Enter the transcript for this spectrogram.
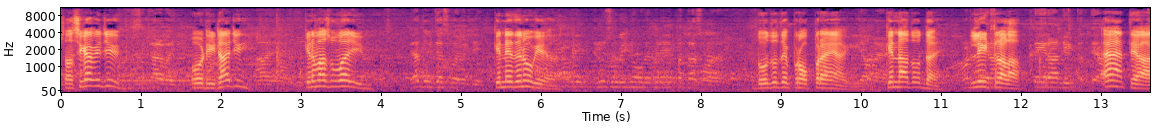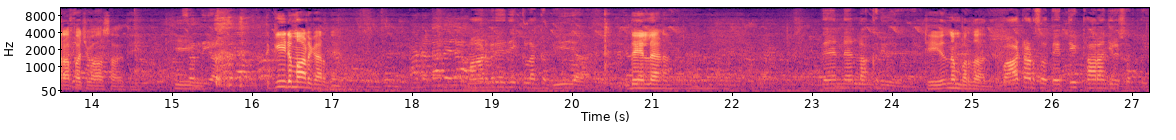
ਸਤਿ ਸ਼੍ਰੀ ਅਕਾਲ ਵੀਰ ਜੀ। ਹੋਰ ਠੀਕ ਠਾਕ ਜੀ? ਕਿਨਵਾ ਸੂਆ ਜੀ? ਇਹਦਾ ਦੂਜਾ ਸੂਆ ਵੀਰ ਜੀ। ਕਿੰਨੇ ਦਿਨ ਹੋ ਗਏ ਆ? ਇਹਨੂੰ ਸੂਰੀ ਨੂੰ ਹੋ ਗਏ ਮੇਰੇ 15 16 ਦੁੱਧ ਤੇ ਪ੍ਰੋਪਰ ਐ ਆ ਗਈ। ਕਿੰਨਾ ਦੁੱਧ ਹੈ ਲੀਟਰ ਵਾਲਾ। 13 ਲੀਟਰ ਤੇ ਐ ਤਿਆਰ ਆਪਾਂ ਚਵਾ ਸਕਦੇ ਠੀਕ ਤੇ ਕੀ ਡਿਮਾਂਡ ਕਰਦੇ ਆ ਮਾਨ ਵੀਰੇ ਦੀ 1 ਲੱਖ 20 ਹਜ਼ਾਰ ਦੇਣ ਲੈਣ। ਦੇਣ ਨੇ ਲੱਖ ਦੀ ਦੇ ਦਿੰਦੇ ਠੀਕ ਹੈ ਨੰਬਰ ਦੱਸ ਦਿਓ 62833 18036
